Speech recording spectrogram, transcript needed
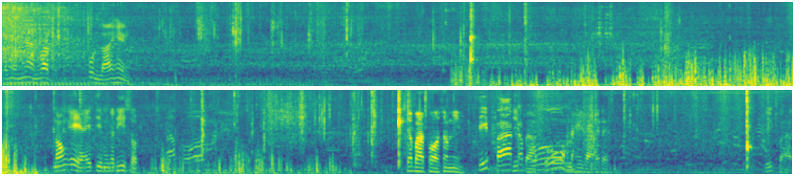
กำลังงานวัดคนหลายแห่ง น้องเอไอติมกะทิสดครับผมจะบาทพอสำนี่สิบบาทสิบครับบาทผโอ้มมันให้หลายเลยสิบบาท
